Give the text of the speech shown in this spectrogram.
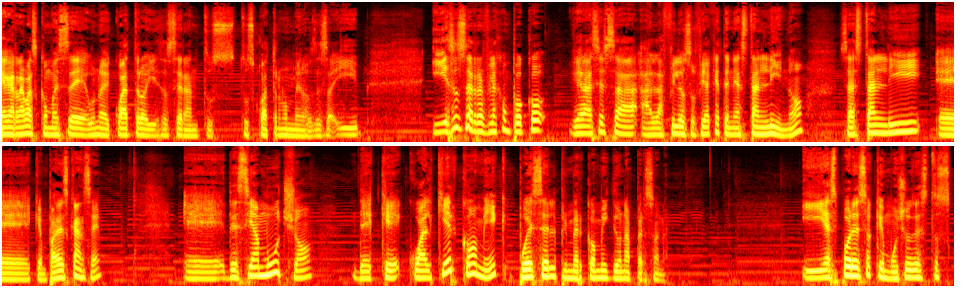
agarrabas como ese uno de cuatro y esos eran tus, tus cuatro números de esa. Y y eso se refleja un poco gracias a, la filosofía que tenía Stan Lee, ¿no? O sea, Stan Lee, eh, que en paz descanse, eh, decía mucho de que cualquier cómic puede ser el primer cómic de una persona. Y es por eso que muchos de estos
